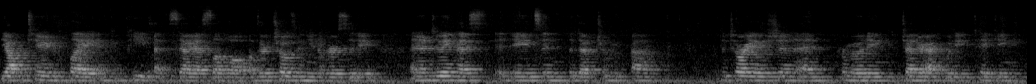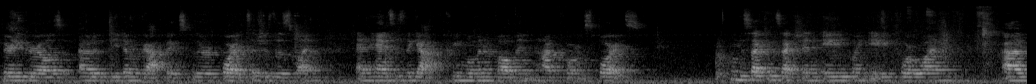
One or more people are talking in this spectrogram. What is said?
the opportunity to play and compete at the CIS level of their chosen university. And in doing this, it aids in the um, deterioration and promoting gender equity, taking 30 girls out of the demographics for the report, such as this one, and enhances the gap between women involvement in high performance sports. In the second section, 80.841, um,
